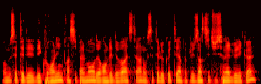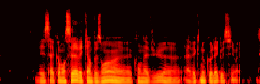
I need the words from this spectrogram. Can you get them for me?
pour nous, c'était des, cours en ligne principalement, de rendre les devoirs, etc. Donc, c'était le côté un peu plus institutionnel de l'école. Mais ça a commencé avec un besoin euh, qu'on a vu euh, avec nos collègues aussi.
